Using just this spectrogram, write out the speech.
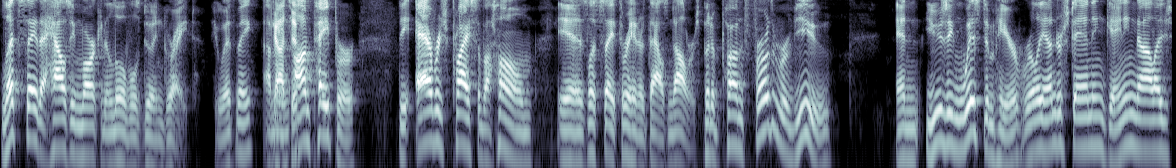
let's say the housing market in Louisville is doing great. You with me? I Gotcha. mean, on paper, the average price of a home is let's say three hundred thousand dollars. But upon further review and using wisdom here, really understanding, gaining knowledge,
